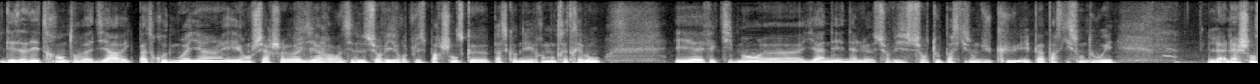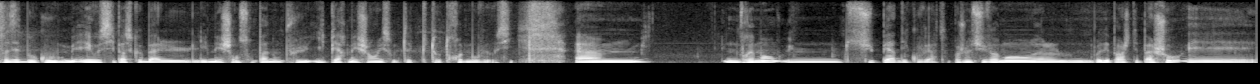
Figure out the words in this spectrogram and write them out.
des années 30, on va dire, avec pas trop de moyens, et on cherche, on va dire, on essaie de survivre plus par chance que parce qu'on est vraiment très très bon. Et effectivement, euh, Yann et Nell survivent surtout parce qu'ils ont du cul et pas parce qu'ils sont doués. La, la chance les aide beaucoup, mais et aussi parce que bah, les méchants sont pas non plus hyper méchants, ils sont peut-être plutôt trop mauvais aussi. Euh, une- vraiment une super découverte. Moi, je me suis vraiment. euh, au départ, j'étais pas chaud et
